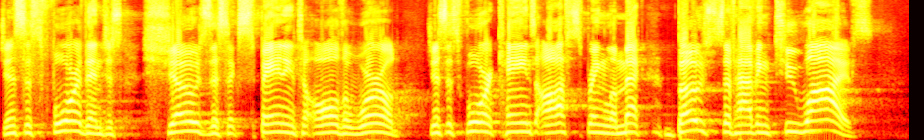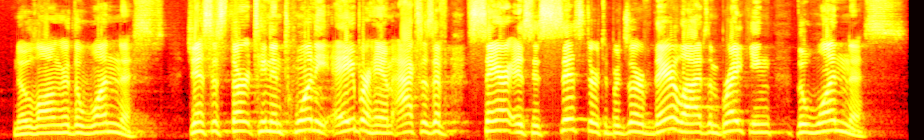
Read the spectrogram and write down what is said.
Genesis 4 then just shows this expanding to all the world. Genesis 4, Cain's offspring Lamech boasts of having two wives, no longer the oneness. Genesis 13 and 20, Abraham acts as if Sarah is his sister to preserve their lives and breaking the oneness.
